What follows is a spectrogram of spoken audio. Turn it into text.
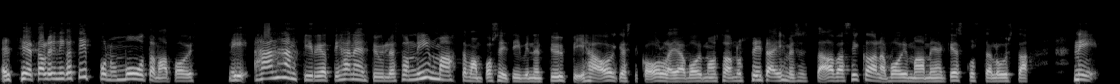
Et sieltä oli niin tippunut muutama pois. Niin hän, hän kirjoitti hänen tyyliin, se on niin mahtavan positiivinen tyyppi ihan oikeasti kun olla ja voima on saanut siitä ihmisestä aivan sikana voimaa meidän keskusteluista. Niin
